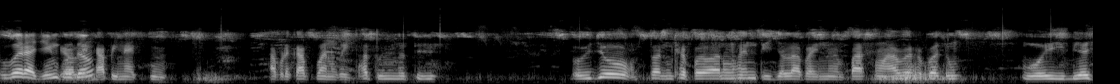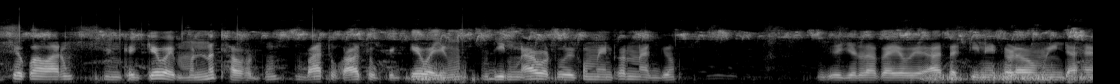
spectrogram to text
ઊભા રહે કે ઝીણકું કાપી નાખ્યું આપણે કાપવાનું કંઈ થતું જ નથી. હવે જો તન ખેપાવાનું હે ને તી જલાભાઈને પાછું આવે છે બધું. હોય બે જ એમ કંઈક કહેવાય મને નથી આવડતું. ભાતું કાતું કંઈક કહેવાય હું જેને આવડતું હોય કમેન્ટ કરી નાખજો. જો જલાભાઈ હવે આ તડકીને ચડાવવા માંડ્યા હે.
